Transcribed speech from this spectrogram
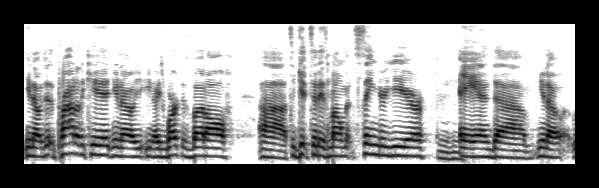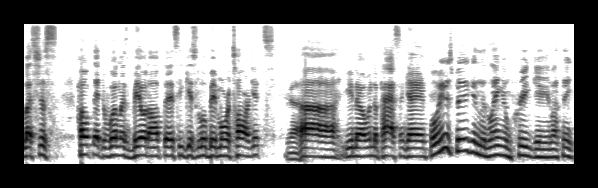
you know, just proud of the kid. You know, you, you know, he's worked his butt off uh, to get to this moment, senior year, and um, you know, let's just hope that the Woodlands build off this. He gets a little bit more targets. Yeah. Uh, you know, in the passing game. Well, he was big in the Langham Creek game. I think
